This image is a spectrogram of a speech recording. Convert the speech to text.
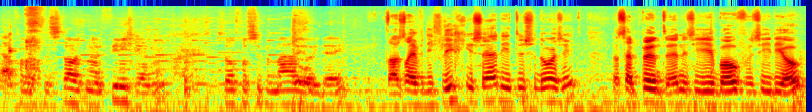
ja, vanaf de start naar de finish rennen. Een soort van Super Mario idee. Trouwens nog even die vliegjes hè, die je tussendoor ziet. Dat zijn punten en die zie je hierboven zie je die ook.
